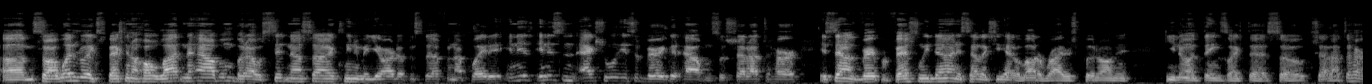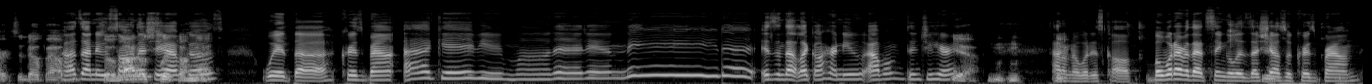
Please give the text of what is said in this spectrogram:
Um, so I wasn't really expecting a whole lot in the album, but I was sitting outside cleaning my yard up and stuff, and I played it, and, it, and it's an actually it's a very good album. So shout out to her. It sounds very professionally done. It sounds like she had a lot of writers put on it, you know, and things like that. So shout out to her. It's a dope album. How's that new So song that she have that. goes with uh Chris Brown? I gave you more than you needed. Isn't that like on her new album? Didn't you hear it? Yeah. hmm I don't know what it's called, but whatever that single is that she has with Chris Brown,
